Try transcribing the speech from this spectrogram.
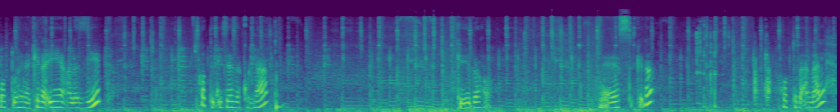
حطه هنا كده إيه على الزيت. حط الإزازة كلها. كده أهو. بس كده. حط بقى ملح.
